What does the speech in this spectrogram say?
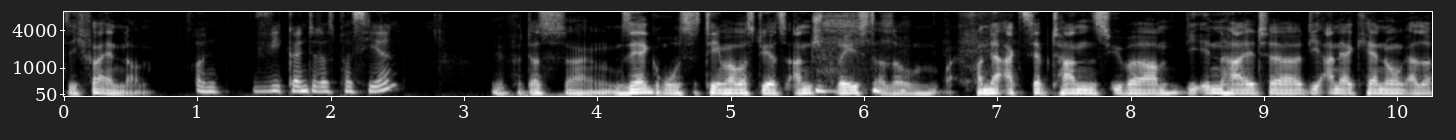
sich verändern. Und wie könnte das passieren? Das ist ein sehr großes Thema, was du jetzt ansprichst. Also von der Akzeptanz über die Inhalte, die Anerkennung. Also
